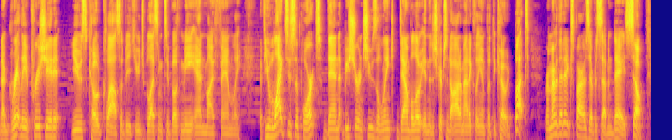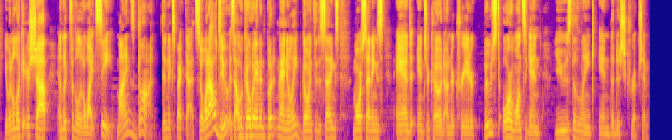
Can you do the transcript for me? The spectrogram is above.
and I greatly appreciate it, use code Klaus. It'd be a huge blessing to both me and my family. If you like to support, then be sure and choose the link down below in the description to automatically input the code. But Remember that it expires every seven days. So you want to look at your shop and look for the little white C. Mine's gone. Didn't expect that. So what I'll do is I will go in and put it manually, going through the settings, more settings, and enter code under Creator Boost, or once again, use the link in the description.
